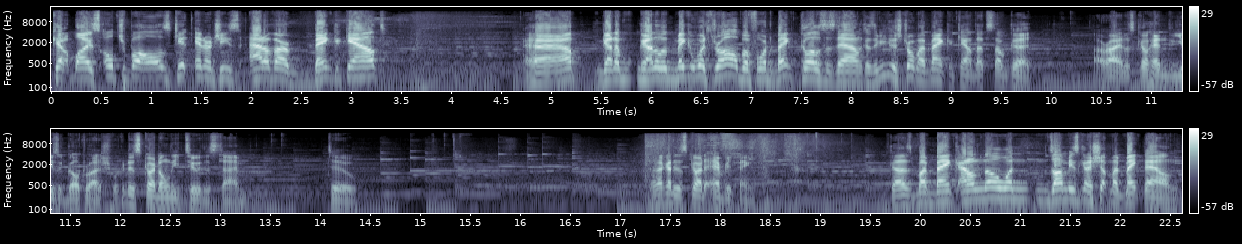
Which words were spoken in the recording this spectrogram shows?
Cannibalize Ultra Balls, get energies out of our bank account. Yep, gotta gotta make a withdrawal before the bank closes down, because if you destroy my bank account, that's no good. Alright, let's go ahead and use a Gold Rush. We're gonna discard only two this time. Two. We're not gonna discard everything. Because my bank, I don't know when Zombie's gonna shut my bank down.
